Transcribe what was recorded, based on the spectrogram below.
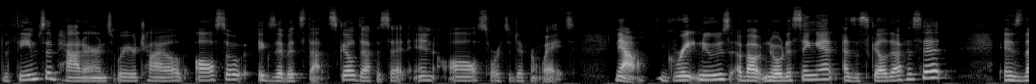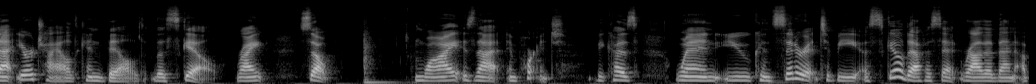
the themes and patterns where your child also exhibits that skill deficit in all sorts of different ways. Now, great news about noticing it as a skill deficit is that your child can build the skill, right? So, why is that important? Because when you consider it to be a skill deficit rather than a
